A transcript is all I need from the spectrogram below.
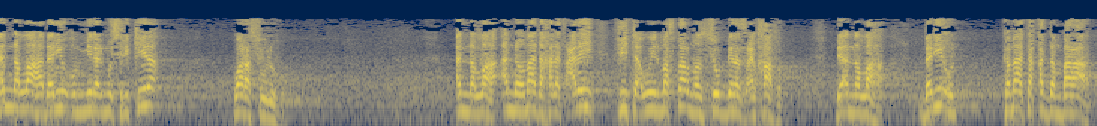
أن الله بريء من المشركين ورسوله. أن الله أنه ما دخلت عليه في تأويل مصدر منسوب بنزع الخافض. بأن الله بريء كما تقدم براءة.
